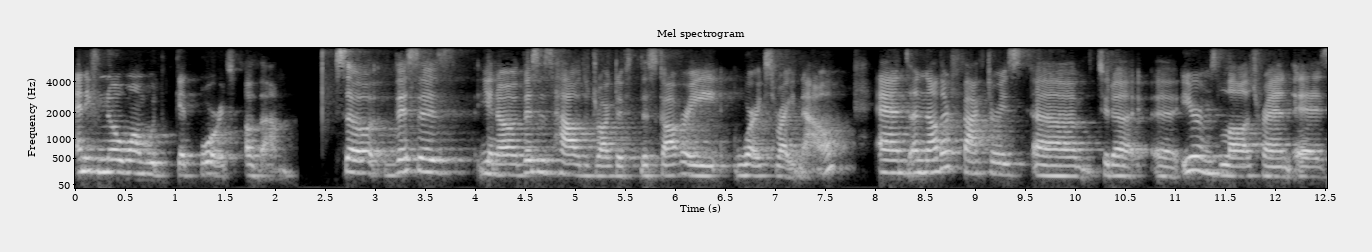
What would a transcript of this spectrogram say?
and if no one would get bored of them. So this is, you know, this is how the drug discovery works right now. And another factor is um, to the uh, law trend is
